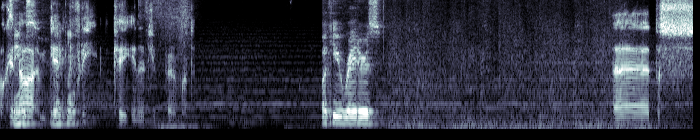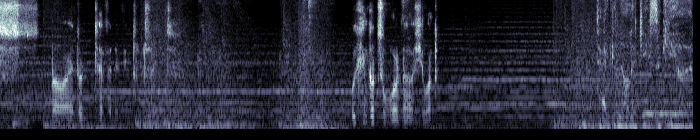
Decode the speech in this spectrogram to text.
Okay, now I'm getting likely. 3k energy per month. Fuck you, Raiders. Uh, this... No, I don't have anything to trade. We can go to war now if you want. Technology secured.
